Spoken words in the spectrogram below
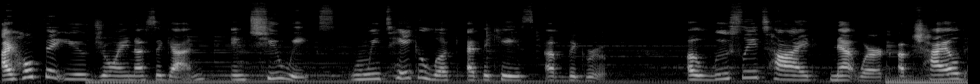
I hope that you join us again in two weeks when we take a look at the case of the group, a loosely tied network of child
